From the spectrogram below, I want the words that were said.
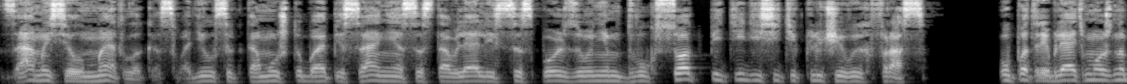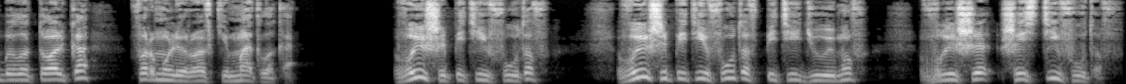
Замысел Мэтлока сводился к тому, чтобы описания составлялись с использованием 250 ключевых фраз. Употреблять можно было только формулировки Мэтлока. Выше пяти футов, выше пяти футов пяти дюймов, выше шести футов.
